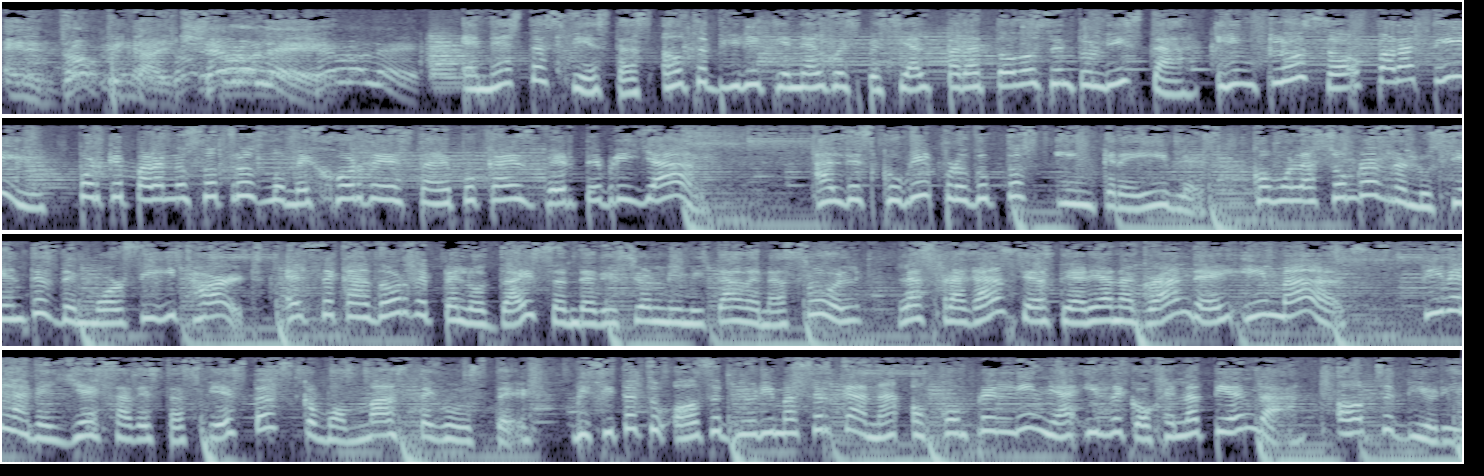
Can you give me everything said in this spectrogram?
En Tropical Chevrolet. En estas fiestas, Ulta Beauty tiene algo especial para todos en tu lista, incluso para ti, porque para nosotros lo mejor de esta época es verte brillar. Al descubrir productos increíbles, como las sombras relucientes de Morphe y Tarte, el secador de pelo Dyson de edición limitada en azul, las fragancias de Ariana Grande y más. Vive la belleza de estas fiestas como más te guste. Visita tu Ulta Beauty más cercana o compra en línea y recoge en la tienda. Ulta Beauty,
